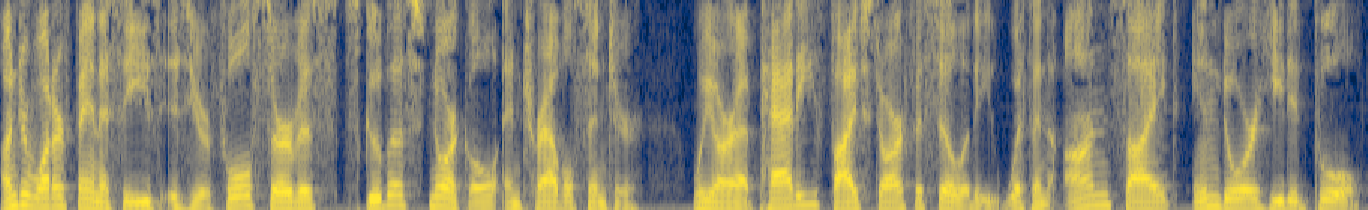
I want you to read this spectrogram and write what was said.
Underwater Fantasies is your full service scuba, snorkel, and travel center. We are a PADI five star facility with an on site indoor heated pool.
